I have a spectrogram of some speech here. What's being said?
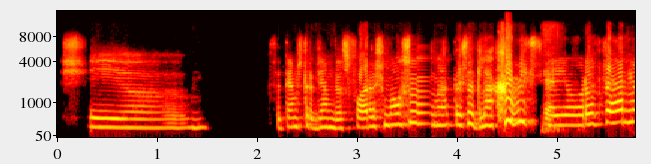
Și uh, stăteam și trăgeam de sfoară și m-au sunat așa de la Comisia Europeană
